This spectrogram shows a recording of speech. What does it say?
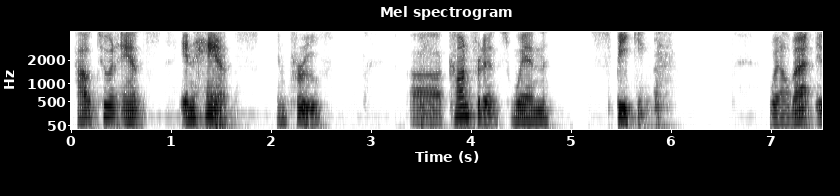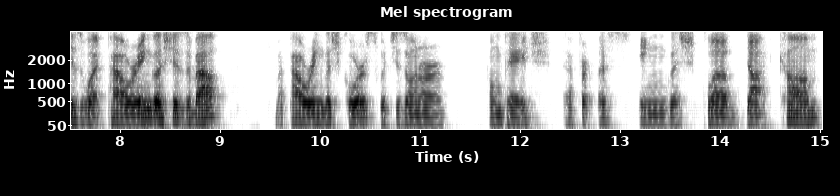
how to enhance, enhance improve uh, confidence when speaking. Well, that is what Power English is about, my Power English course, which is on our homepage, effortlessenglishclub.com.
